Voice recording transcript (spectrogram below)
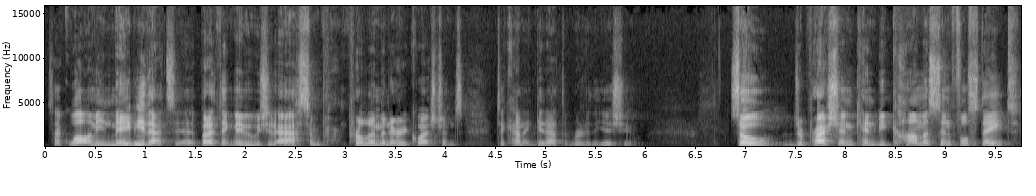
It's like, well, I mean, maybe that's it, but I think maybe we should ask some preliminary questions to kind of get at the root of the issue. So, depression can become a sinful state,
